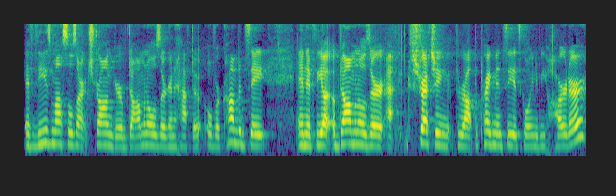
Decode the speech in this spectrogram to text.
If these muscles aren't strong, your abdominals are gonna have to overcompensate. And if the abdominals are uh, stretching throughout the pregnancy, it's going to be harder.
